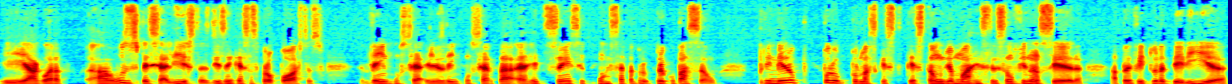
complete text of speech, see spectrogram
E agora, a, os especialistas dizem que essas propostas vêm com, eles vêm com certa é, reticência e com certa preocupação. Primeiro, por, por uma questão de uma restrição financeira. A prefeitura teria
